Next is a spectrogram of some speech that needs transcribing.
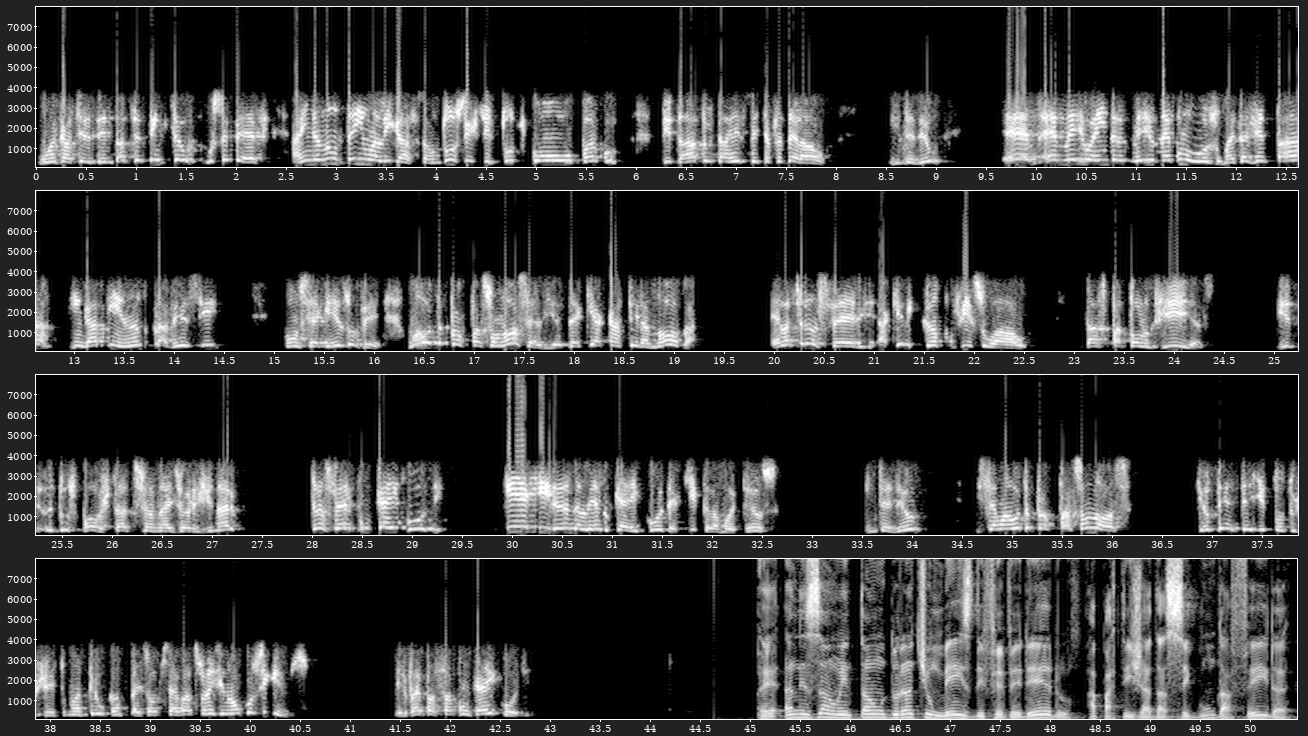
uma carteira de identidade, você tem que ter o, CPF. Ainda não tem uma ligação dos institutos com o banco de dados da Receita Federal. Entendeu? é, é meio ainda meio nebuloso, mas a gente está engatinhando para ver se consegue resolver. Uma outra preocupação nossa, Elias, é que a carteira nova ela transfere aquele campo visual das patologias e dos povos tradicionais originários, transfere para um QR Code. Quem é que anda lendo QR Code aqui, pelo amor de Deus? Entendeu? Isso é uma outra preocupação nossa que eu tentei de todo jeito manter o campo das observações e não conseguimos. Ele vai passar com um QR Code. É, então, durante o mês de fevereiro, a partir já da segunda-feira,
